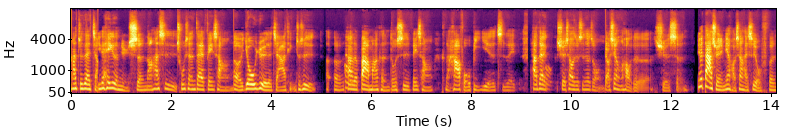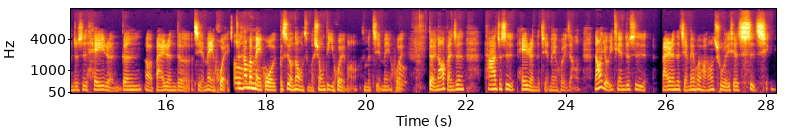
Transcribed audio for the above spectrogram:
他就在讲一个黑的女生，然后她是出生在非常呃优越的家庭，就是。呃，他的爸妈可能都是非常可能哈佛毕业的之类的。他在学校就是那种表现很好的学生，因为大学里面好像还是有分，就是黑人跟呃白人的姐妹会，就是他们美国不是有那种什么兄弟会吗？什么姐妹会？对，然后反正他就是黑人的姐妹会这样。然后有一天，就是白人的姐妹会好像出了一些事情。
